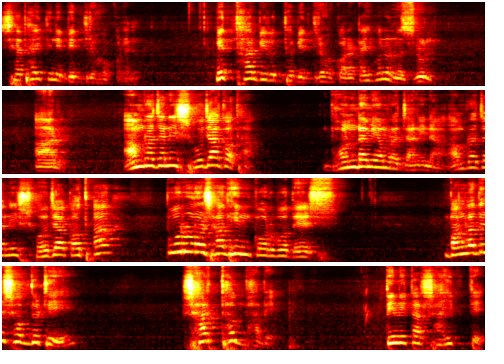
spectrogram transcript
সেথায় তিনি বিদ্রোহ করেন। মিথ্যার বিরুদ্ধে বিদ্রোহ করাটাই হলো নজরুল। আর আমরা জানি সোজা কথা, ভণ্ডামি আমরা জানি না। আমরা জানি সোজা কথা, পূর্ণ স্বাধীন করব দেশ। বাংলাদেশ শব্দটি সার্থকভাবে তিনি তার সাহিত্যে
